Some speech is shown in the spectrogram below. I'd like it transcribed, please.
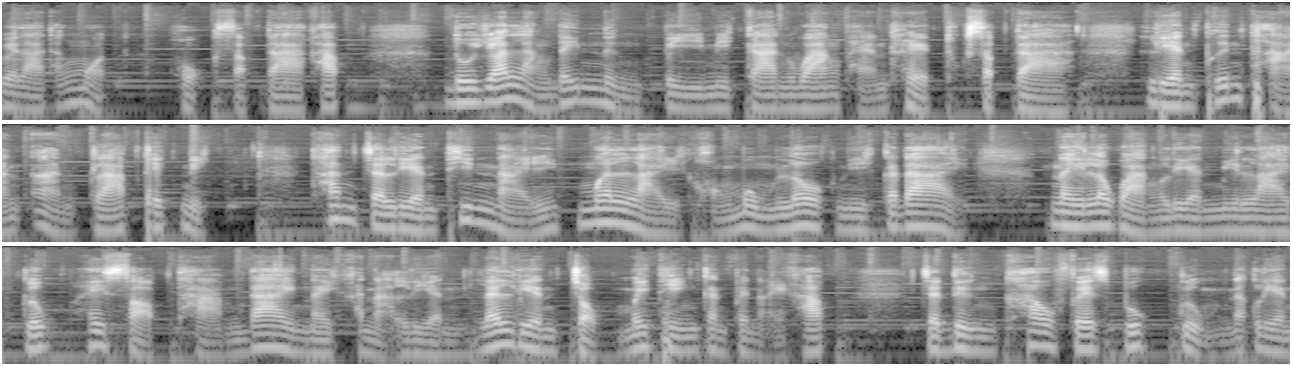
เวลาทั้งหมด 6 สัปดาห์ครับ ดูย้อนหลังได้ 1 ปีมีการวางแผนเทรดทุกสัปดาห์ เรียนพื้นฐานอ่านกราฟเทคนิค ท่านจะเรียนที่ไหนเมื่อไหร่ของมุมโลกนี้ก็ได้ ในระหว่างเรียนมีไลน์กลุ่มให้สอบถามได้ในขณะเรียน และเรียนจบไม่ทิ้งกันไปไหนครับ จะดึงเข้า Facebook กลุ่มนักเรียน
